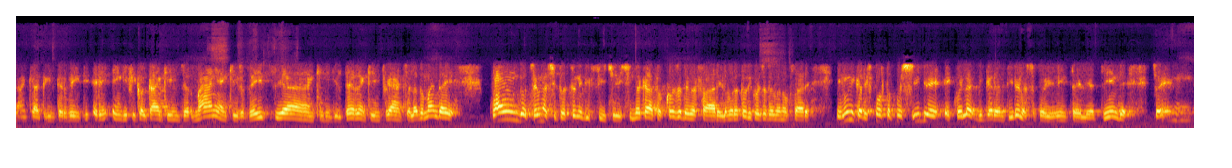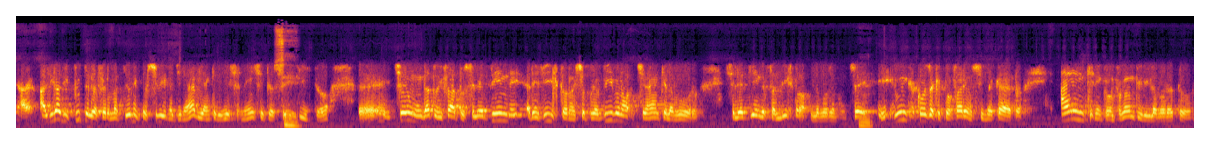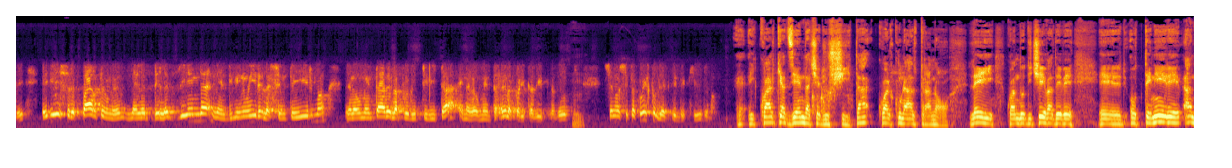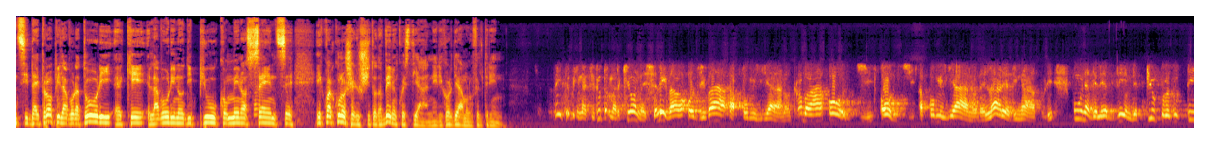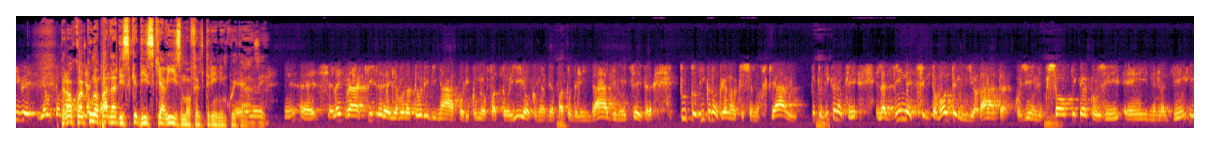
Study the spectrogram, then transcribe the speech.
anche altri interventi, è in difficoltà anche in Germania, anche in Svezia, anche in Inghilterra, anche in Francia. La domanda è quando c'è una situazione difficile, il sindacato cosa deve fare, i lavoratori cosa devono fare? E l'unica risposta possibile è quella di garantire la sopravvivenza delle aziende. Cioè, al di là di tutte le affermazioni possibili e immaginabili, anche degli sms che ho sì. sentito, eh, c'è un dato di fatto, se le aziende resistono e sopravvivono c'è anche lavoro, se le aziende falliscono il lavoro non c'è. E l'unica cosa che può fare un sindacato anche nei confronti dei lavoratori e di essere parte dell'azienda nel diminuire l'assenteismo, nell'aumentare la produttività e nell'aumentare la qualità dei prodotti. Se non si fa questo le aziende chiudono. Eh, qualche azienda c'è riuscita, qualcun'altra no. Lei quando diceva deve eh, ottenere, anzi dai propri lavoratori eh, che lavorino di più, con meno assenze, e qualcuno c'è riuscito davvero in questi anni, ricordiamolo Feltrin. Va, oggi va a Pomigliano, trova oggi, oggi, a Pomigliano, nell'area di Napoli, una delle aziende più produttive di automobili. Però qualcuno parla di, di, schiavismo, Feltrini, in quei eh, casi. Eh, se lei va a chiedere ai lavoratori di Napoli, come ho fatto io, come abbiamo fatto delle indagini, eccetera, tutto dicono che, che sono schiavi, tutto dicono che l'azienda è cento volte migliorata, così in Luxottica, così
